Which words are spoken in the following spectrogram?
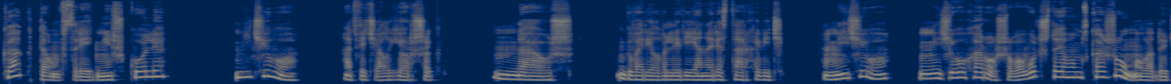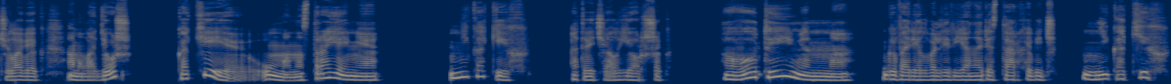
«Как там в средней школе?» «Ничего», — отвечал Ёршик. «Да уж», — говорил Валериан Аристархович. «Ничего, Ничего хорошего. Вот что я вам скажу, молодой человек. А молодежь? Какие умонастроения? Никаких, отвечал Ёршик. Вот именно, говорил Валерьян Аристархович. Никаких.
